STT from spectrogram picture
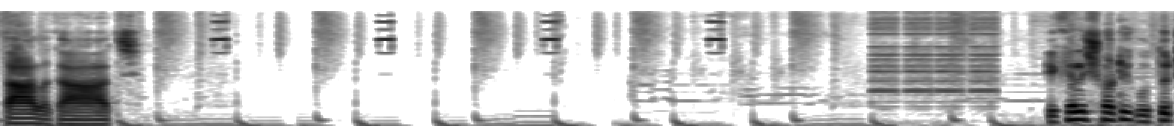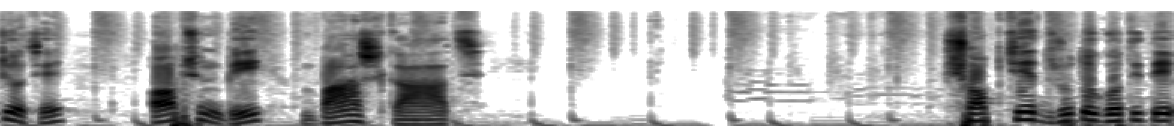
তাল গাছ। এখানে সঠিক উত্তরটি হচ্ছে অপশন বি, বাঁশ গাছ। সবচেয়ে দ্রুত গতিতে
